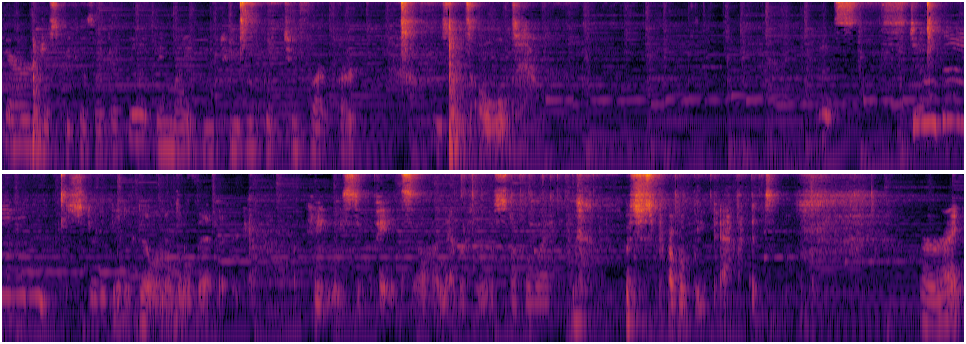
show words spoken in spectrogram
pair just because like I feel like they might be too a bit too far apart. This one's old. It's still good. Just gotta get it going a little bit. There we go. I hate wasting paint, so I never throw this stuff away, which is probably bad. Alright,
